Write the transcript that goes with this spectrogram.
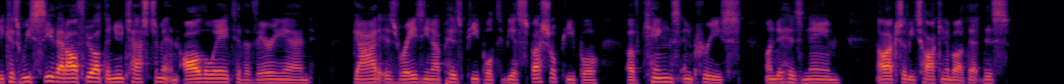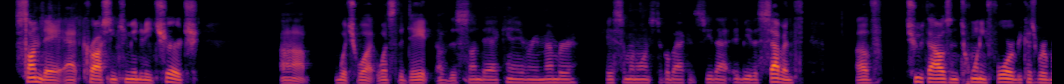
because we see that all throughout the New Testament and all the way to the very end. God is raising up his people to be a special people of kings and priests unto his name I'll actually be talking about that this Sunday at Crossing Community Church. Uh, which what? What's the date of this Sunday? I can't even remember. In case someone wants to go back and see that, it'd be the seventh of 2024 because we're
